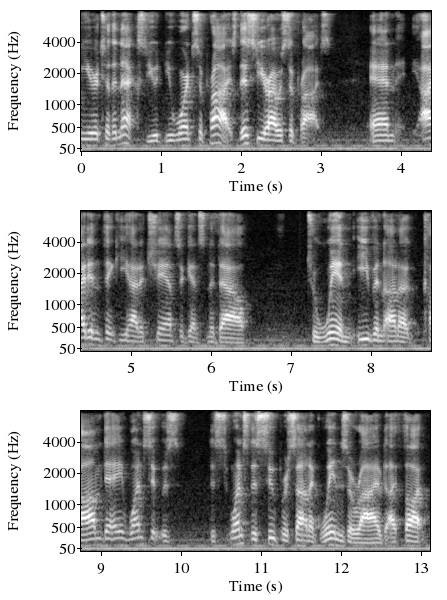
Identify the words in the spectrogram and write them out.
year to the next, you you weren't surprised. This year I was surprised, and I didn't think he had a chance against Nadal to win even on a calm day. Once it was this, once the supersonic winds arrived, I thought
